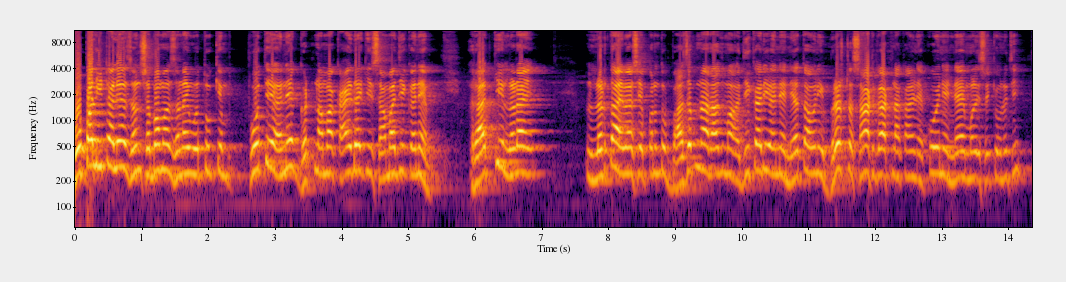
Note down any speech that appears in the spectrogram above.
ગોપાલ ઇટાલિયા જનસભામાં જણાવ્યું હતું કે પોતે અનેક ઘટનામાં કાયદાકીય, સામાજિક અને રાજકીય લડાઈ લડતા આવ્યા છે, પરંતુ ભાજપના રાજમાં અધિકારી અને નેતાઓની ભ્રષ્ટ સાંઠગાંઠના કારણે કોઈને ન્યાય મળી શક્યો નથી.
